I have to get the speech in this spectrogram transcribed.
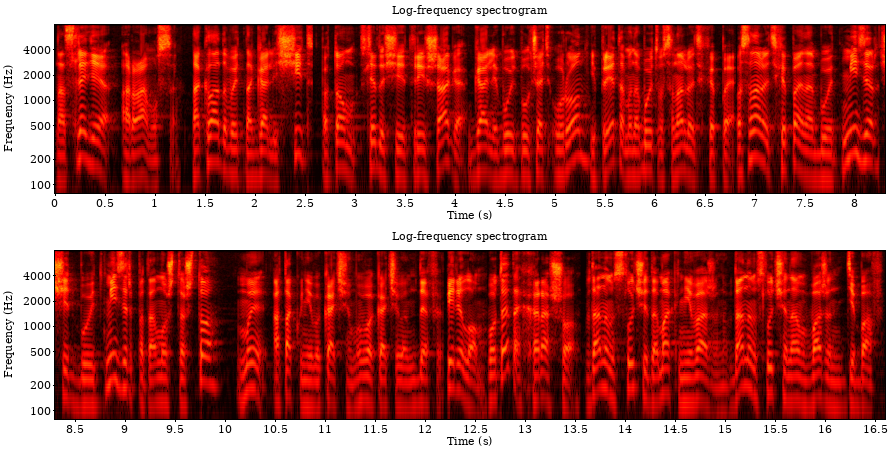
Наследие Рамуса. Накладывает на Гали щит, потом следующие три шага Гали будет получать урон, и при этом она будет восстанавливать хп. Восстанавливать хп она будет мизер, щит будет мизер, потому что что? Мы атаку не выкачиваем, мы выкачиваем дефы. Перелом. Вот это хорошо. В данном случае дамаг не важен. В данном случае нам важен дебаф.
